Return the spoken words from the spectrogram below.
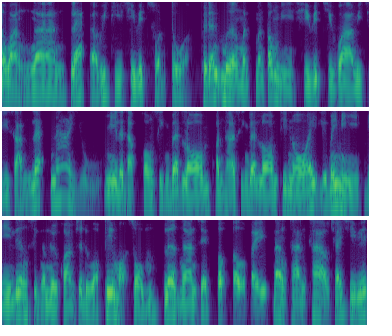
ระหว่างงาน และเอ่อวิถีชีวิตส่วนตัว เพราะฉะนั้นเมืองมันมันต้องมีชีวิตชีวา มีสีสันและน่าอยู่ มีระดับของสิ่งแวดล้อม ปัญหาสิ่งแวดล้อมที่น้อย หรือไม่มีมีเรื่องสิ่งอำนวยความสะดวกที่เหมาะสม เลิกงานเสร็จปุ๊บเออไปนั่งทานข้าวใช้ชีวิต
